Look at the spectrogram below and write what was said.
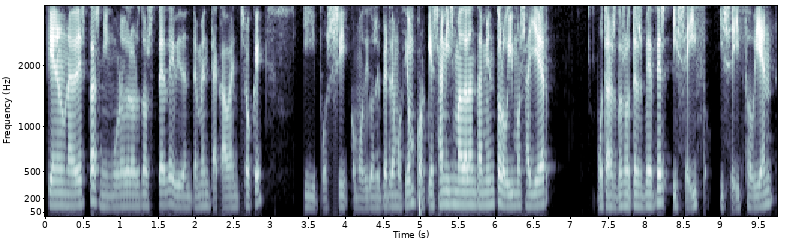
tienen una de estas, ninguno de los dos cede. Evidentemente acaba en choque. Y pues sí, como digo, se pierde emoción porque ese mismo adelantamiento lo vimos ayer otras dos o tres veces y se hizo. Y se hizo bien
